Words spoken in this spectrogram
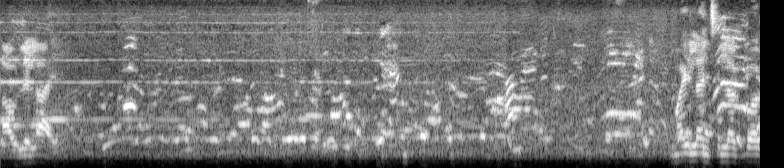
लावलेला आहे. महिलांची लगबग.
